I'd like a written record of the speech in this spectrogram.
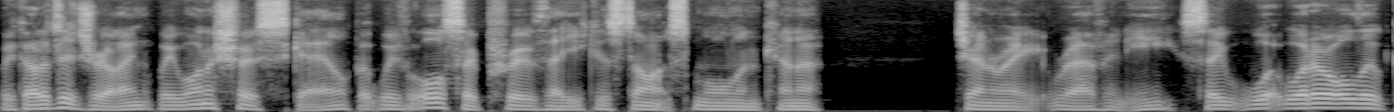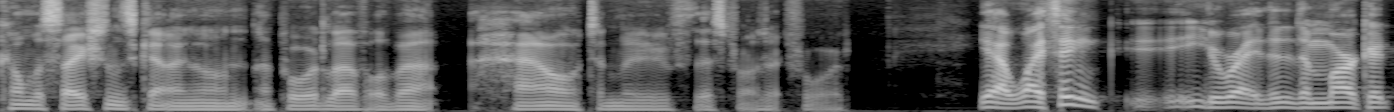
We got to do drilling. We want to show scale, but we've also proved that you can start small and kind of generate revenue. So what what are all the conversations going on at board level about how to move this project forward? Yeah, well, I think you're right. The, the market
